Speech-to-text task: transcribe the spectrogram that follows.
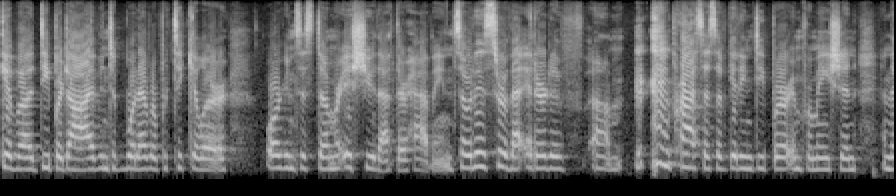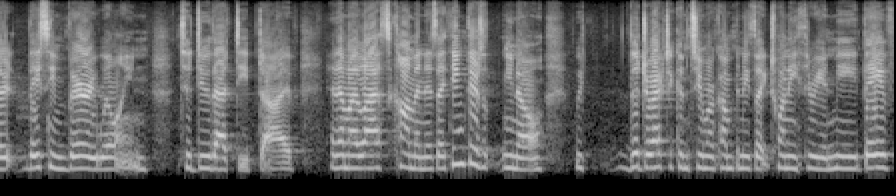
give a deeper dive into whatever particular organ system or issue that they're having. So it is sort of that iterative um, process of getting deeper information, and they seem very willing to do that deep dive. And then my last comment is, I think there's, you know, we, the direct-to-consumer companies like 23andMe, they've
